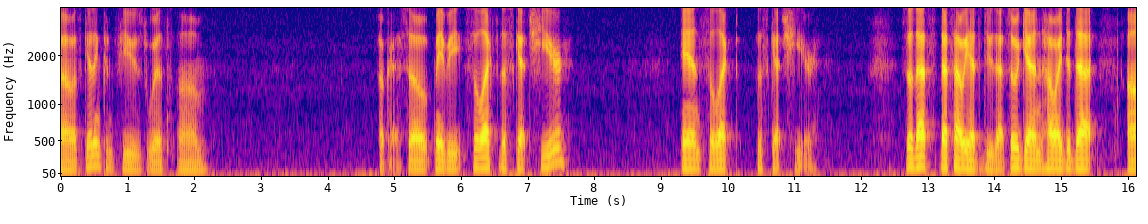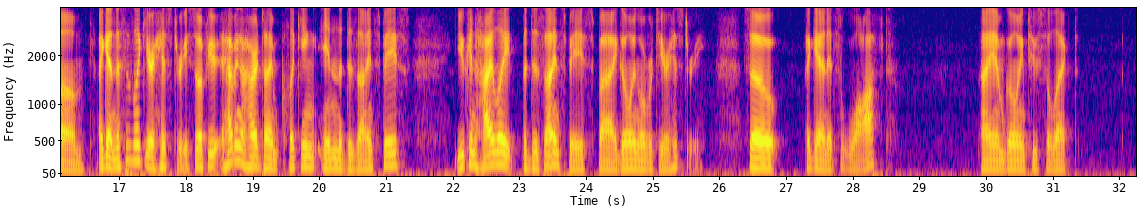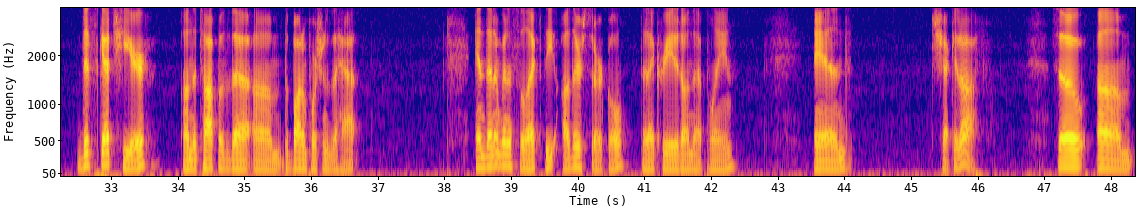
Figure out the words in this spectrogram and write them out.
oh, it's getting confused with, um, okay, so maybe select the sketch here and select the sketch here. So that's that's how we had to do that. So again, how I did that. Um, again, this is like your history. So if you're having a hard time clicking in the design space, you can highlight the design space by going over to your history. So again, it's loft. I am going to select this sketch here on the top of the, um, the bottom portion of the hat. And then I'm going to select the other circle that I created on that plane and check it off. So um,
